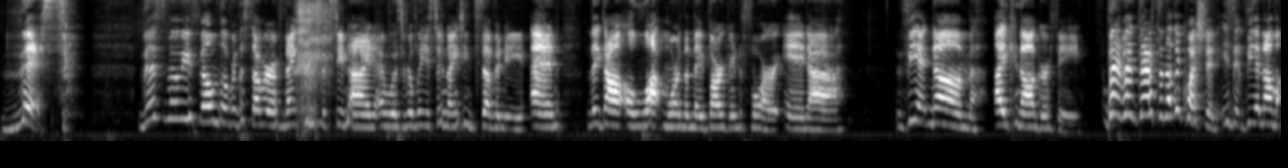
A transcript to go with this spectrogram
this. This movie filmed over the summer of 1969 and was released in 1970, and they got a lot more than they bargained for in uh, Vietnam iconography. But but that's another question: Is it Vietnam uh,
